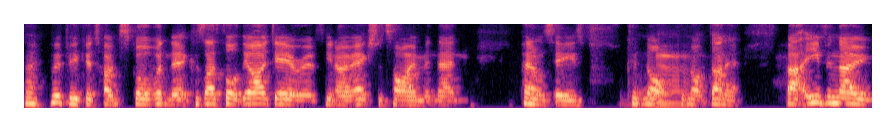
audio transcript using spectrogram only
no, it would be a good time to score, wouldn't it? Because I thought the idea of, you know, extra time and then penalties could not, Yeah. could not have done it. But even though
